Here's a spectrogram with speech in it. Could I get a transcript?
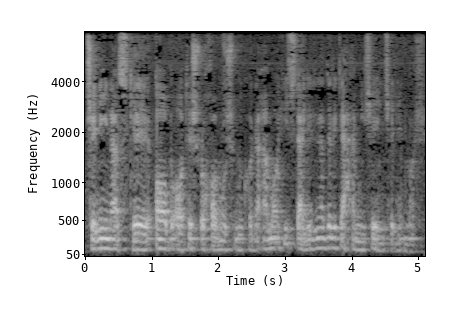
چنین است که آب آتش رو خاموش می‌کنه اما هیچ دلیلی نداره که همیشه این چنین باشه.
